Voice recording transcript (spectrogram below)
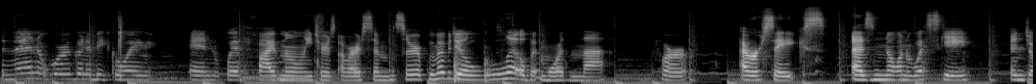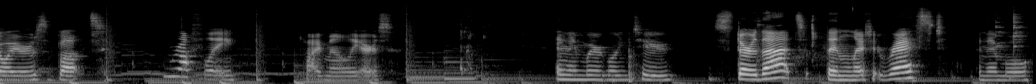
And then we're going to be going in with five milliliters of our simple syrup. We might be doing a little bit more than that for our sakes as non-whiskey enjoyers, but roughly five milliliters. And then we're going to stir that, then let it rest, and then we'll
